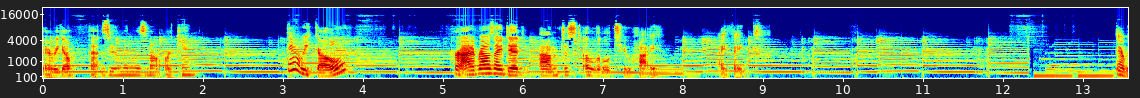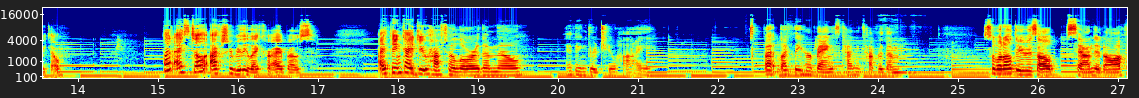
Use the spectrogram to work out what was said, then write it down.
There we go. That zoom in was not working. There we go. Her eyebrows I did um, just a little too high, I think. There we go. But I still actually really like her eyebrows. I think I do have to lower them though. I think they're too high. But luckily her bangs kind of cover them. So what I'll do is I'll sand it off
